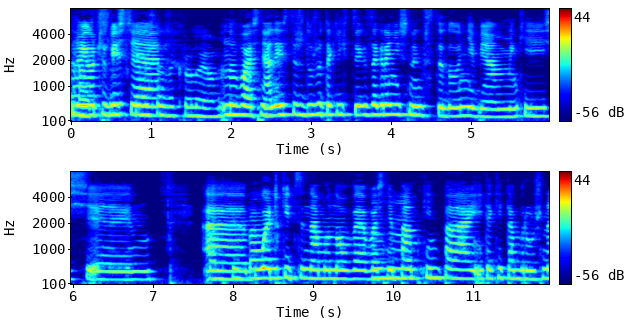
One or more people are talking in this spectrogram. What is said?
No Tak, i oczywiście... śliwki Myślę, że królują. No właśnie, ale jest też dużo takich tych zagranicznych w stylu, nie wiem, jakieś e, bułeczki cynamonowe, właśnie Mhm. pumpkin pie i takie tam różne.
